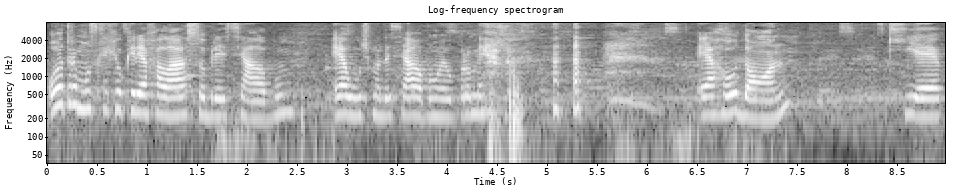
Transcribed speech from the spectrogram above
Outra música que eu queria falar sobre esse álbum é a última desse álbum, eu prometo. é a Hold On, que é.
